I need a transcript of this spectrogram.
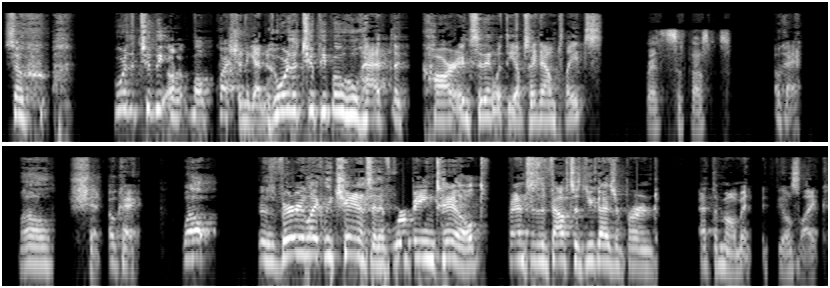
so who, are the two people? Oh, well, question again: Who are the two people who had the car incident with the upside down plates? Francis and Faustus. Okay. Well, shit. Okay. Well, there's a very likely chance that if we're being tailed, Francis and Faustus, you guys are burned at the moment. It feels like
